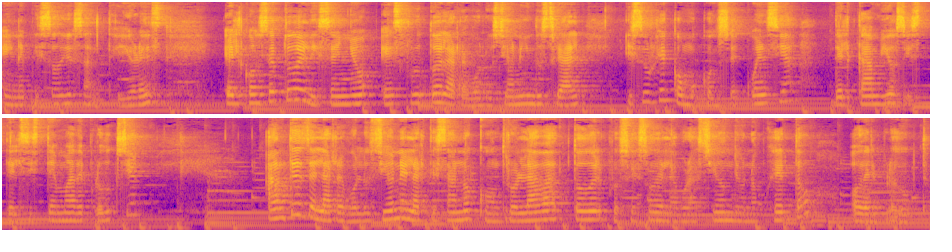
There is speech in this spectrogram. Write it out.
En episodios anteriores, el concepto del diseño es fruto de la revolución industrial y surge como consecuencia del cambio del sistema de producción. Antes de la revolución el artesano controlaba todo el proceso de elaboración de un objeto o del producto.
